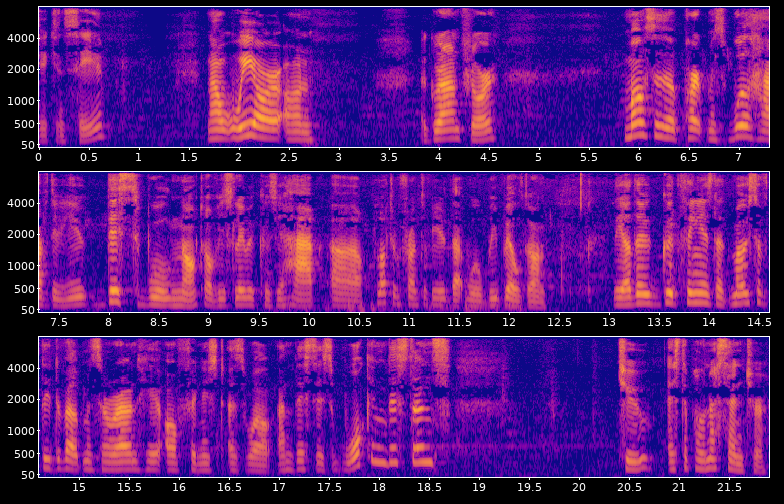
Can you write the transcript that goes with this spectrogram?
you can see. Now we are on a ground floor. Most of the apartments will have the view. This will not, obviously, because you have a plot in front of you that will be built on. The other good thing is that most of the developments around here are finished as well. And this is walking distance to Estepona Center.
